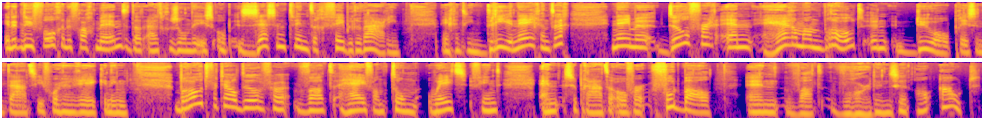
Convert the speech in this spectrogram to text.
In het nu volgende fragment, dat uitgezonden is op 26 februari 1993... nemen Dulfer en Herman Brood een duo-presentatie voor hun rekening. Brood vertelt Dulfer wat hij van Tom Waits vindt... en ze praten over voetbal. En wat worden ze al oud?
